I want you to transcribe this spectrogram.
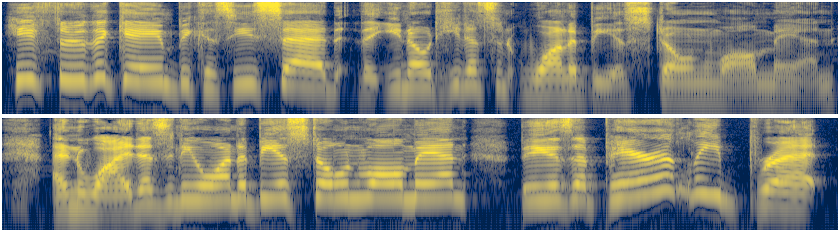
He threw the game because he said that, you know what, he doesn't want to be a Stonewall man. And why doesn't he want to be a Stonewall man? Because apparently Brett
